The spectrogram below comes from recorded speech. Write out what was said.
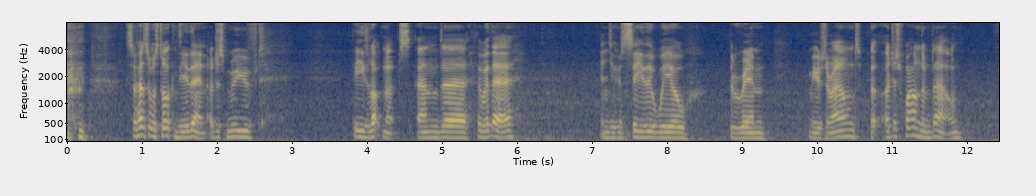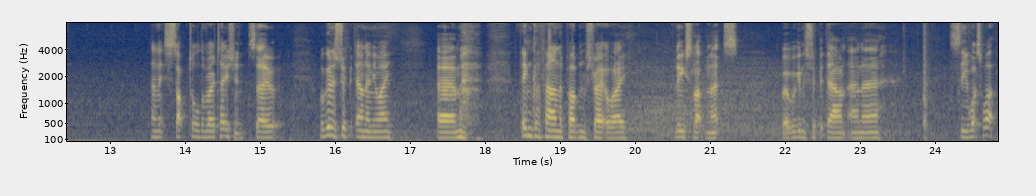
so as I was talking to you then, I just moved these lock nuts and uh, they were there. And you can see the wheel, the rim moves around but I just wound them down and it stopped all the rotation. So we're going to strip it down anyway. Um, think I found the problem straight away. Loose lock nuts but we're going to strip it down and uh, see what's what.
